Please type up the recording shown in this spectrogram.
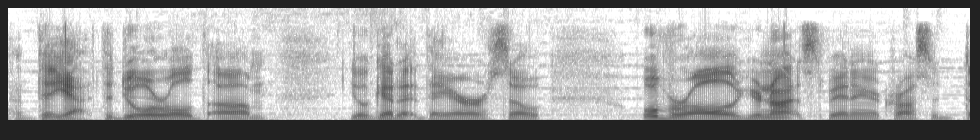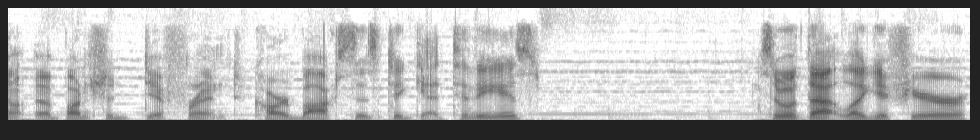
yeah, the duel world. Um, you'll get it there. So overall, you're not spanning across a, a bunch of different card boxes to get to these. So with that, like if you're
